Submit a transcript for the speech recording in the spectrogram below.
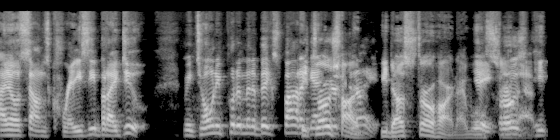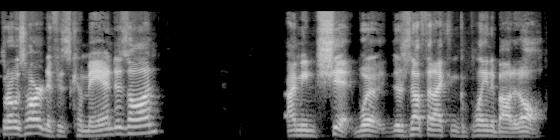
I know it sounds crazy, but I do. I mean, Tony put him in a big spot He again. throws hard. tonight. He does throw hard. I will Yeah, he say throws. that. He throws hard. If his command is on, I mean, shit. What? There's nothing I can complain about at all.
